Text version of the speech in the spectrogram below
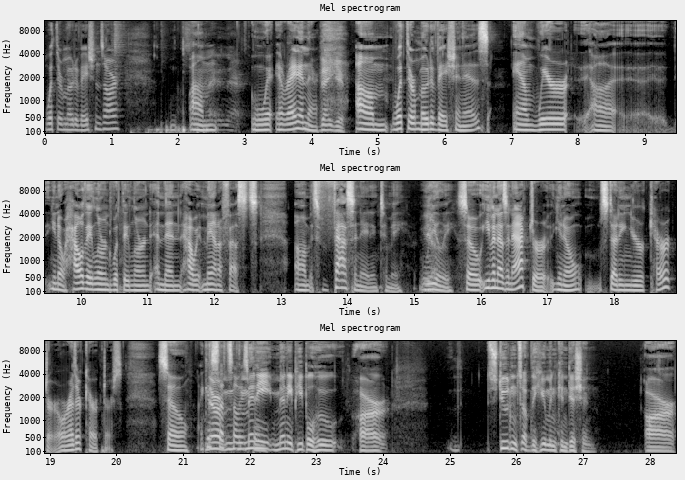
what their motivations are. Um, right in there. Thank you. Um, what their motivation is, and where, uh, you know, how they learned what they learned, and then how it manifests. Um, it's fascinating to me, Yeah. really. So even as an actor, you know, studying your character or other characters. So I guess there are that's always many been. many people who are students of the human condition are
